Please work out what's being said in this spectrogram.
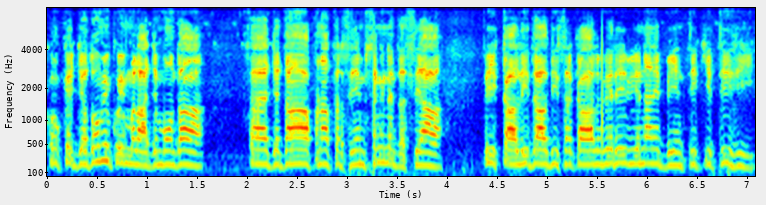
ਕਿਉਂਕਿ ਜਦੋਂ ਵੀ ਕੋਈ ਮੁਲਾਜ਼ਮ ਆਉਂਦਾ, ਸਾ- ਜਿੱਦਾਂ ਆਪਣਾ ਤਰਸੇਮ ਸਿੰਘ ਨੇ ਦੱਸਿਆ ਵੀ ਅਕਾਲੀ ਦਲ ਦੀ ਸਰਕਾਰ ਵੇਲੇ ਵੀ ਇਹਨਾਂ ਨੇ ਬੇਨਤੀ ਕੀਤੀ ਸੀ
